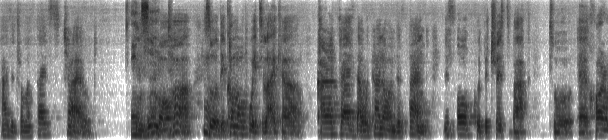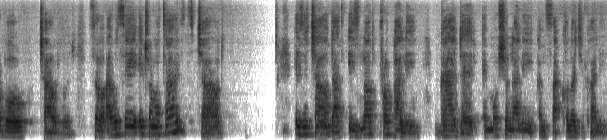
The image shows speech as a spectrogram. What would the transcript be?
has a traumatized child in him or her. So they come up with like uh, characters that we cannot understand. This all could be traced back to a horrible childhood. So I would say a traumatized child is a child that is not properly guided emotionally and psychologically.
